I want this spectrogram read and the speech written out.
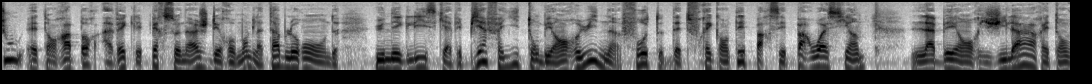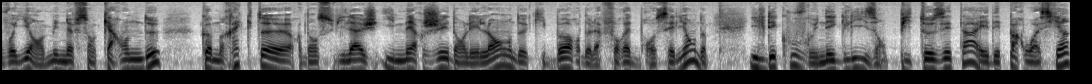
tout est en rapport avec les personnages des romans de la table ronde. Une église qui avait bien failli tomber en ruine, faute d'être fréquentée par ses paroissiens. L'abbé Henri Gillard est envoyé en 1942 comme recteur dans ce village immergé dans les landes qui bordent la forêt de Brocéliande. Il découvre une église en piteux état et des paroissiens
